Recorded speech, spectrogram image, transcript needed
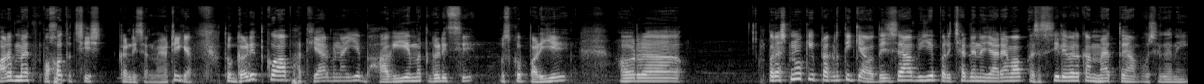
और अब मैथ बहुत अच्छी कंडीशन में है, ठीक है? तो गणित को आप हथियार बनाइए, भागिए मत गणित से, उसको पढ़िए। और प्रश्नों की प्रकृति क्या होती है? जैसे आप ये परीक्षा देने जा रहे हैं आप एसएससी लेवल का मैथ तो यहाँ पूछेगा नहीं।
